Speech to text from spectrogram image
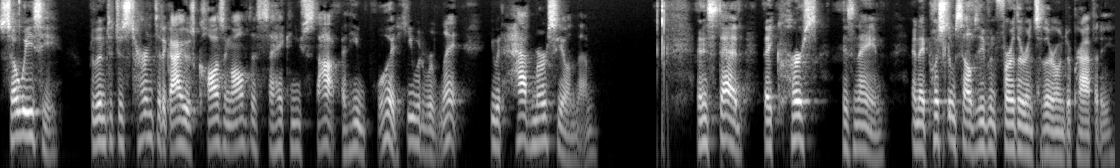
so easy for them to just turn to the guy who's causing all of this, say, hey, can you stop? And he would. He would relent. He would have mercy on them. And instead, they curse his name and they push themselves even further into their own depravity.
